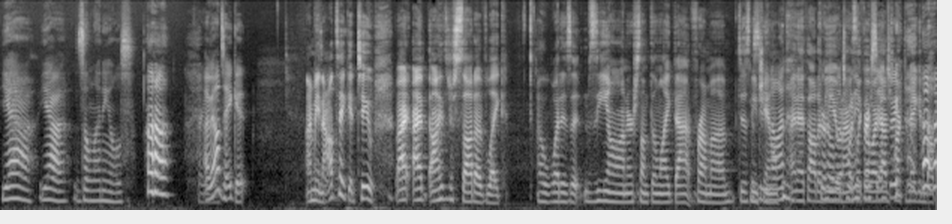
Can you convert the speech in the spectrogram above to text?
Yeah, yeah, Zillennials. I mean, I'll take it. I mean, I'll take it too. I I, I just thought of like. Oh, what is it? Zenon or something like that from a Disney Channel. And I thought of Girl you, of and I was like, oh, I gotta talk to. Megan about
